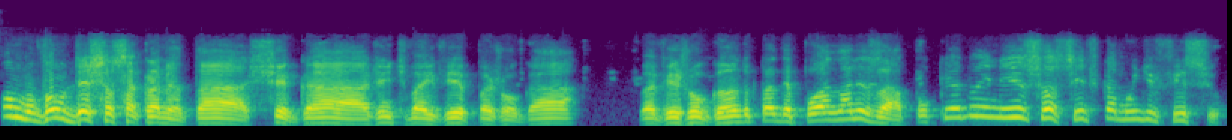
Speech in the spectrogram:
vamos, vamos deixar sacramentar, chegar, a gente vai ver para jogar, vai ver jogando para depois analisar. Porque no início assim fica muito difícil.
